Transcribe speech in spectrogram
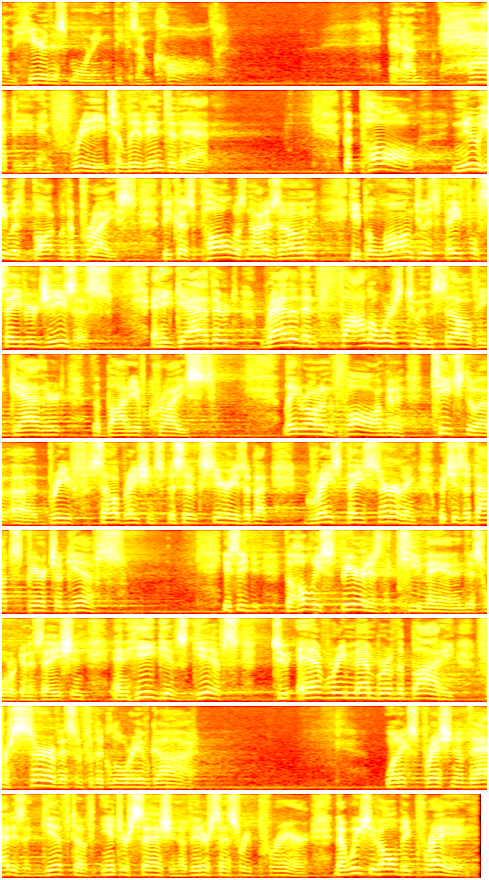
I'm here this morning because I'm called. And I'm happy and free to live into that. But Paul knew he was bought with a price because Paul was not his own. He belonged to his faithful Savior Jesus. And he gathered, rather than followers to himself, he gathered the body of Christ. Later on in the fall, I'm going to teach through a, a brief celebration specific series about grace based serving, which is about spiritual gifts. You see, the Holy Spirit is the key man in this organization, and He gives gifts to every member of the body for service and for the glory of God. One expression of that is a gift of intercession, of intercessory prayer. Now, we should all be praying,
